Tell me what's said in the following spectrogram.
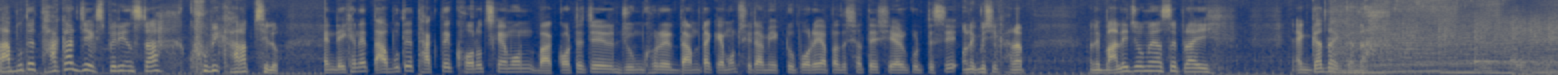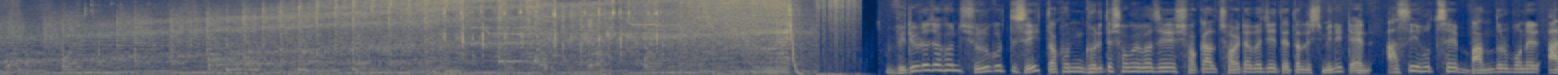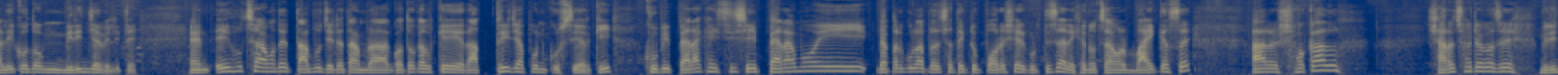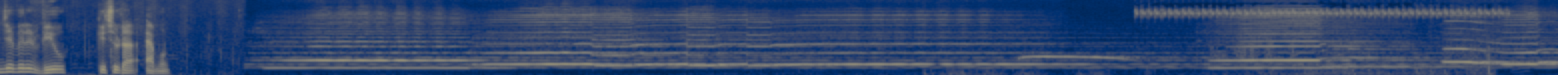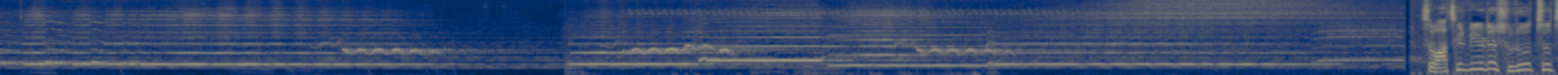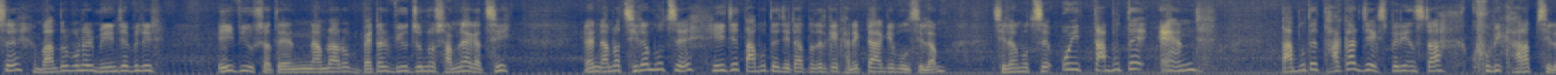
তাঁবুতে থাকার যে এক্সপিরিয়েন্সটা খুবই খারাপ ছিল। অ্যান্ড এখানে তাঁবুতে থাকতে খরচ কেমন বা কটেজের জুম ঘরের দামটা কেমন সেটা আমি একটু পরে আপনাদের সাথে শেয়ার করতেছি। অনেক বেশি খারাপ। মানে বালি জমে আছে প্রায় এক গাদা এক গাদা। ভিডিওটা যখন শুরু করতেছি, তখন ঘড়িতে সময় বাজে সকাল ছয়টা বাজে তেতাল্লিশ মিনিট অ্যান্ড আসি হচ্ছে বান্দরবনের আলীকদম মিরিঞ্জা ভ্যালিতে। অ্যান্ড এই হচ্ছে আমাদের তাবু যেটাতে আমরা গতকালকে রাত্রি যাপন করছি আর কি। খুবই প্যারা খাইছি। সেই প্যারাময় ব্যাপারগুলো আপনাদের সাথে একটু পরে শেয়ার করতেছি, আর এখানে হচ্ছে আমার বাইক আছে। আর সকাল সাড়ে ছয়টা বাজে মিরিঞ্জা ভ্যালির ভিউ কিছুটা এমন। সো আজকের ভিডিওটা শুরু হচ্ছে হচ্ছে বান্দরবনের মিরিঞ্জা ভ্যালির এই ভিউর সাথে অ্যান্ড আমরা আরও বেটার ভিউর জন্য সামনে আগাচ্ছি। অ্যান্ড আমরা ছিলাম হচ্ছে এই যে তাঁবুতে, যেটা আপনাদেরকে খানিকটা আগে বলছিলাম। ছিলাম হচ্ছে ওই তাঁবুতে অ্যান্ড তাঁবুতে থাকার যে এক্সপিরিয়েন্সটা খুবই খারাপ ছিল।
